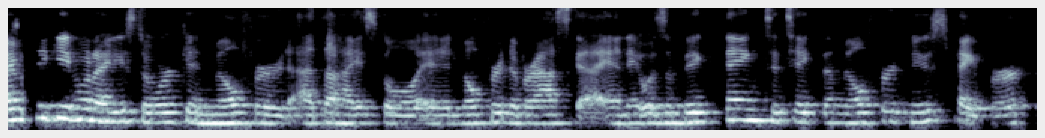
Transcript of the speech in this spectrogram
I'm, thinking when I used to work in Milford at the high school in Milford, Nebraska, and it was a big thing to take the Milford newspaper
